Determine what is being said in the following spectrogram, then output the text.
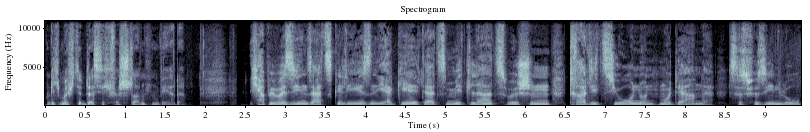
und ich möchte, dass ich verstanden werde. Ich habe über Sie einen Satz gelesen, er gilt als Mittler zwischen Tradition und Moderne. Ist das für Sie ein Lob?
